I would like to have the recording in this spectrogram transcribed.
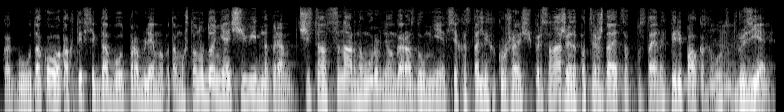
как бы у такого, как ты, всегда будут проблемы, потому что, ну, Донни, очевидно, прям чисто на сценарном уровне он гораздо умнее всех остальных окружающих персонажей, это подтверждается в постоянных перепалках его с Мгм. друзьями.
